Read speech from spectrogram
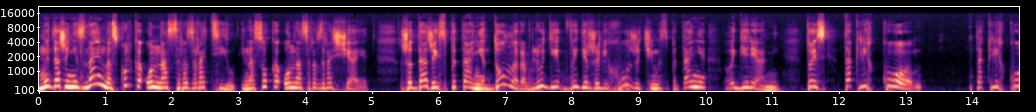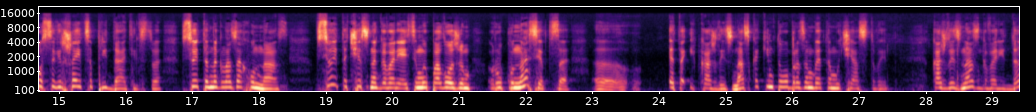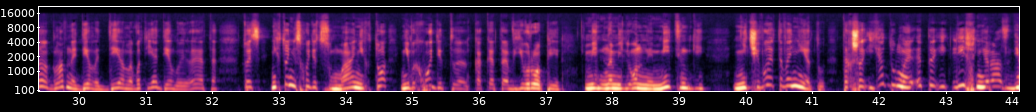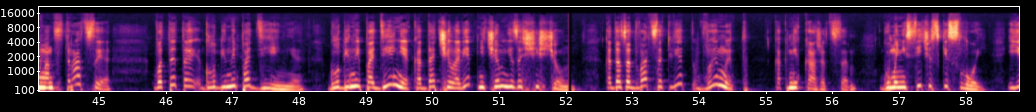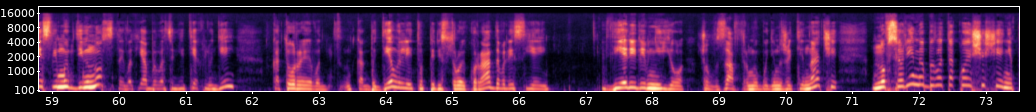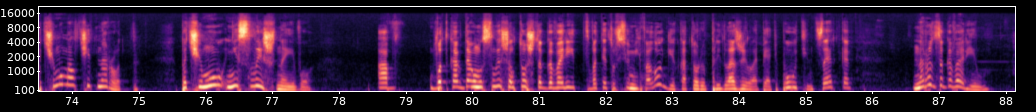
мы даже не знаем, насколько он нас развратил и насколько он нас развращает. Что даже испытания долларов люди выдержали хуже, чем испытания лагерями. То есть так легко так легко совершается предательство. Все это на глазах у нас. Все это, честно говоря, если мы положим руку на сердце, э, это и каждый из нас каким-то образом в этом участвует. Каждый из нас говорит, да, главное делать дело, вот я делаю это. То есть никто не сходит с ума, никто не выходит, э, как это в Европе, на миллионные митинги. Ничего этого нету. Так что я думаю, это лишний раз демонстрация вот этой глубины падения. Глубины падения, когда человек ничем не защищен когда за 20 лет вымыт, как мне кажется, гуманистический слой. И если мы в 90-е, вот я была среди тех людей, которые вот как бы делали эту перестройку, радовались ей, верили в нее, что завтра мы будем жить иначе, но все время было такое ощущение, почему молчит народ? Почему не слышно его? А вот когда он услышал то, что говорит вот эту всю мифологию, которую предложил опять Путин, церковь, народ заговорил.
